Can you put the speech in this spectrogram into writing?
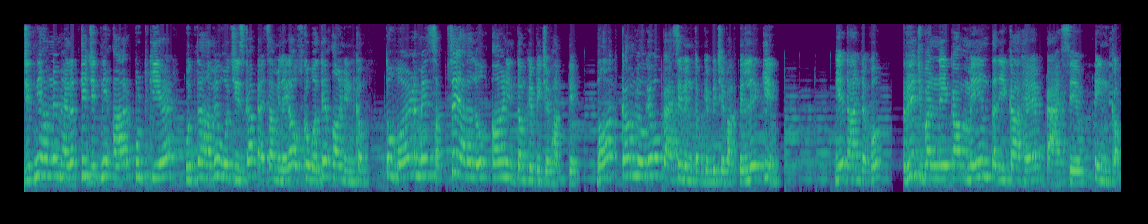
जितनी हमने मेहनत की, जितनी आर पुट की है, उतना हमें वो चीज़ का पैसा मिलेगा, उसको बोलते हैं अर्न इनकम तो वर्ल्ड में सबसे ज़्यादा लोग अर्न इनकम के पीछे भागते बहुत कम लोग हैं, वो पैसिव इनकम के पीछे भागते लेकिन ये ध्यान रखो रिच बनने का मेन तरीका है पैसिव इनकम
